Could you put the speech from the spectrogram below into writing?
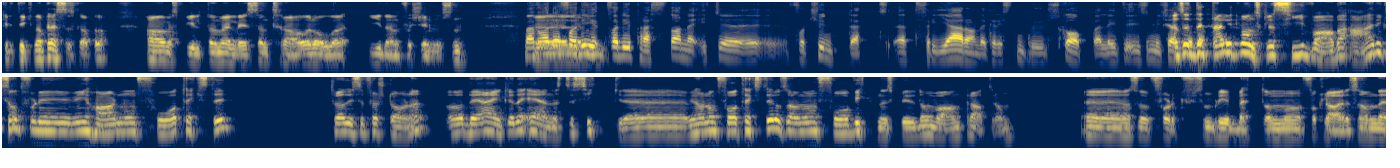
Kritikken av presteskapet da, har spilt en veldig sentral rolle i den forkynnelsen. Men var det fordi, eh, fordi prestene ikke eh, forkynte et, et frigjørende kristent budskap? Eller, liksom ikke altså, dette er litt vanskelig å si hva det er, ikke sant? fordi vi har noen få tekster fra disse første årene. Og det er egentlig det eneste sikre Vi har noen få tekster, og så har vi noen få vitnesbyrd om hva han prater om. Eh, altså folk som blir bedt om å forklare seg om det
